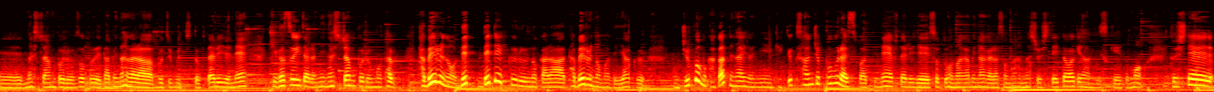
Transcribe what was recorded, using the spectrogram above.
えー、ナシチャンプルを外で食べながらブチブチと2人でね気が付いたらねナシチャンプルも食べるので出てくるのから食べるのまで約もう10分もかかってないのに結局30分ぐらい座ってね2人で外を眺めながらそんな話をしていたわけなんですけれどもそして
